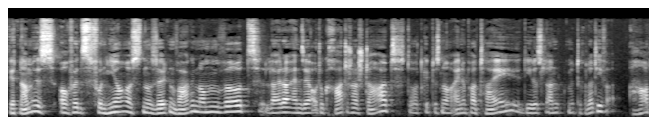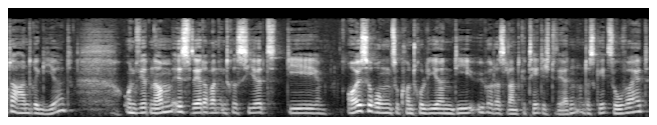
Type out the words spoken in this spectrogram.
Vietnam ist, auch wenn es von hier aus nur selten wahrgenommen wird, leider ein sehr autokratischer Staat. Dort gibt es nur eine Partei, die das Land mit relativ harter Hand regiert. Und Vietnam ist sehr daran interessiert, die Äußerungen zu kontrollieren, die über das Land getätigt werden. Und das geht so weit,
